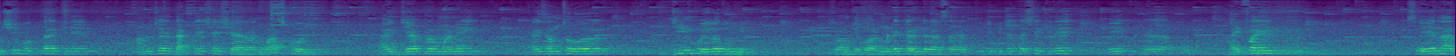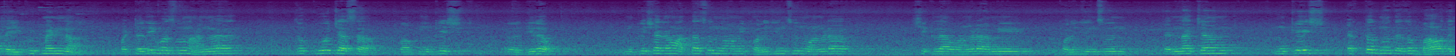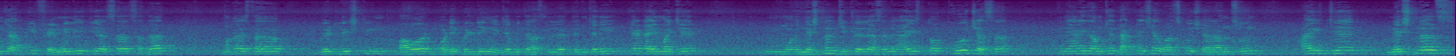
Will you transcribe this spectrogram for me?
खुशी भोगता कितें आमच्या धाकटेशे शहरान वास्कोन आयज ज्या प्रमाणे आयज आमचो हो जीम पळयलो तुमी जो आमच्या गोवोरमेंटाच्या अंडर आसा तिचे भितर तशें कितें एक हायफाय हें ना थंय इक्विपमेंट ना बट तरी पासून हांगा जो कोच आसा बाब मुकेश गिरप मुकेशाक हांव आतांसून न्हू आमी कॉलेजीनसून वांगडा शिकला वांगडा आमी कॉलेजीनसून तेन्नाच्यान मुकेश एकटोच न्हू ताजो भाव तेंची आख्खी फॅमिली जी आसा सदांच म्हाका दिसता weight lifting power body building हेच्या भितर आसलेले तेंच्यांनी त्या टायमाचेर नॅशनल जिखलेले आसा आनी आयज तो कोच आसा आनी आयज आमच्या धाकटेशा वास्को शहरांसून आयज जे नॅशनल्स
